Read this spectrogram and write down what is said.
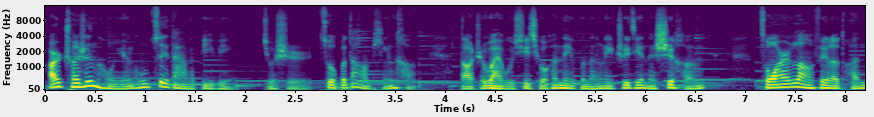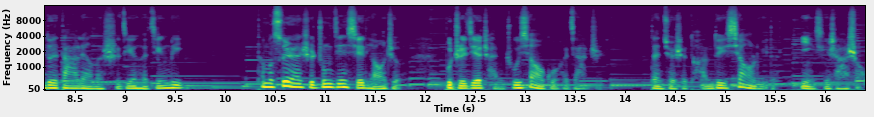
而传声筒员工最大的弊病就是做不到平衡，导致外部需求和内部能力之间的失衡。从而浪费了团队大量的时间和精力。他们虽然是中间协调者，不直接产出效果和价值，但却是团队效率的隐形杀手。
